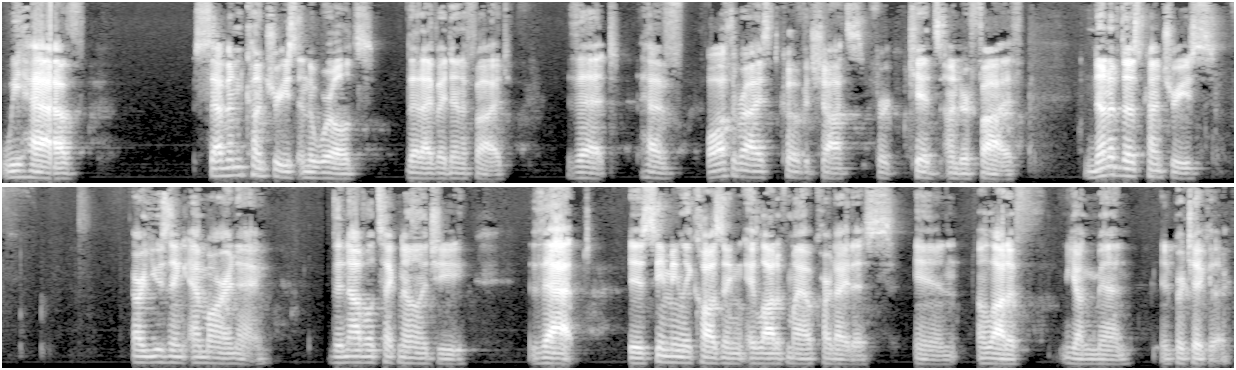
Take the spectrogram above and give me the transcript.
we have seven countries in the world that I've identified that have authorized COVID shots for kids under five. None of those countries are using mRNA, the novel technology that is seemingly causing a lot of myocarditis in a lot of young men in particular.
